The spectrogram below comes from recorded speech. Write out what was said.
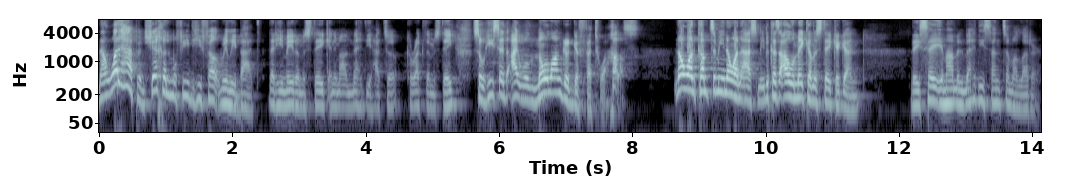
Now what happened? Sheikh al-Mufid, he felt really bad that he made a mistake and Imam Mahdi had to correct the mistake. So he said, I will no longer give fatwa. Khalas. No one come to me, no one ask me because I will make a mistake again. They say Imam al-Mahdi sent him a letter.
